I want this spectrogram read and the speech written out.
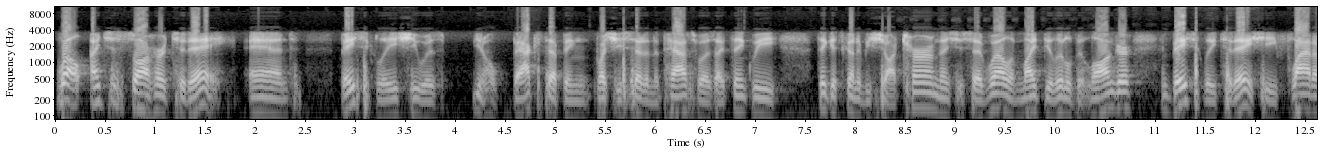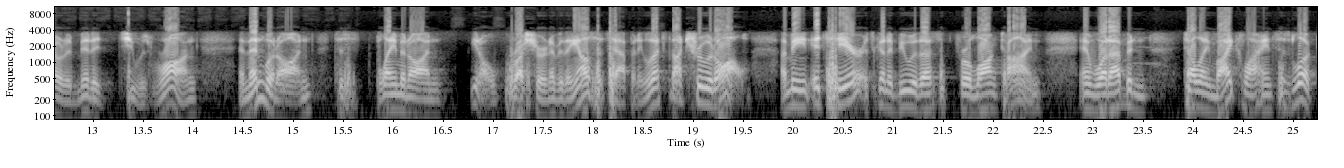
Well, I just saw her today, and basically she was, you know, backstepping what she said in the past was, I think we think it's going to be short term. Then she said, well, it might be a little bit longer. And basically today she flat out admitted she was wrong and then went on to blame it on, you know, Russia and everything else that's happening. Well, that's not true at all. I mean, it's here. It's going to be with us for a long time. And what I've been telling my clients is, look,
